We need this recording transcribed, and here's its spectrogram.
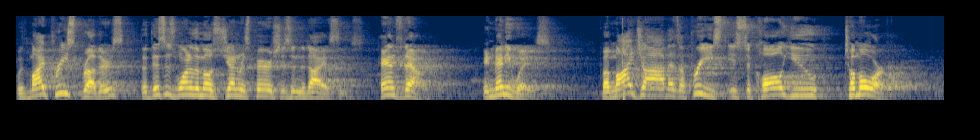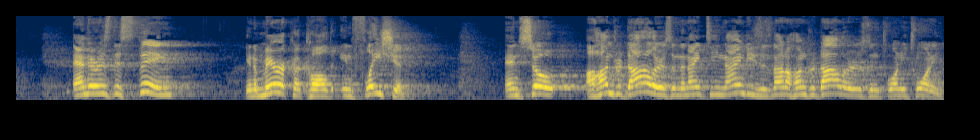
with my priest brothers that this is one of the most generous parishes in the diocese, hands down, in many ways. But my job as a priest is to call you to more. And there is this thing in America called inflation. And so $100 in the 1990s is not $100 in 2020.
